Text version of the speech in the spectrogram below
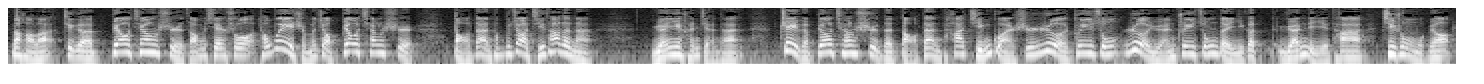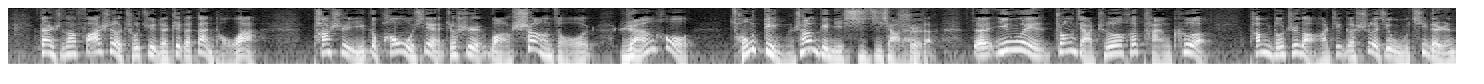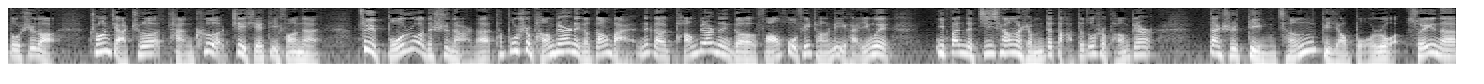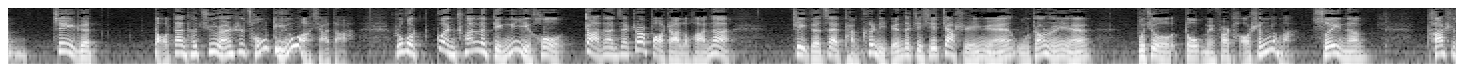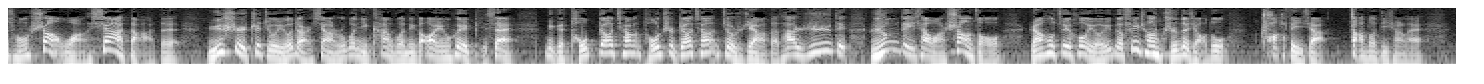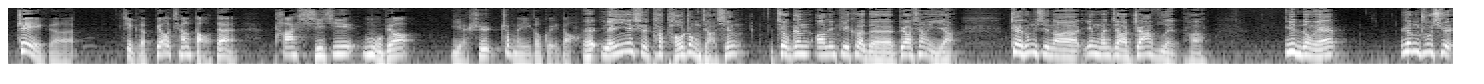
那好了，这个标枪式，咱们先说它为什么叫标枪式导弹，它不叫其他的呢？原因很简单，这个标枪式的导弹，它尽管是热追踪、热源追踪的一个原理，它击中目标，但是它发射出去的这个弹头啊。它是一个抛物线，就是往上走，然后从顶上给你袭击下来的。呃，因为装甲车和坦克，他们都知道哈，这个设计武器的人都知道，装甲车、坦克这些地方呢，最薄弱的是哪儿呢？它不是旁边那个钢板，那个旁边那个防护非常厉害，因为一般的机枪啊什么的打的都是旁边，但是顶层比较薄弱，所以呢，这个导弹它居然是从顶往下打。如果贯穿了顶以后，炸弹在这儿爆炸的话，那这个在坦克里边的这些驾驶人员、武装人员不就都没法逃生了吗？所以呢，它是从上往下打的。于是这就有点像，如果你看过那个奥运会比赛，那个投标枪、投掷标枪就是这样的，它日的扔的一下往上走，然后最后有一个非常直的角度，歘的一下炸到地上来。这个这个标枪导弹，它袭击目标。也是这么一个轨道。呃，原因是它头重脚轻，就跟奥林匹克的标枪一样。这东西呢，英文叫 javelin 哈，运动员扔出去，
